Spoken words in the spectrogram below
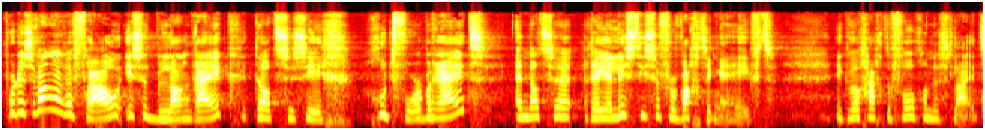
Voor de zwangere vrouw is het belangrijk dat ze zich goed voorbereidt en dat ze realistische verwachtingen heeft. Ik wil graag de volgende slide.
